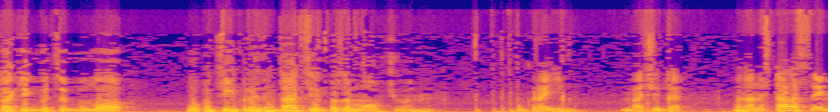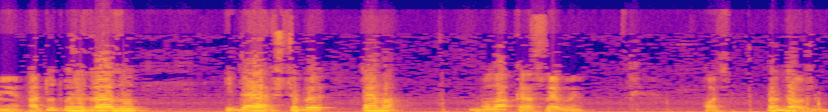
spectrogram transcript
так якби це було у цій презентації по замовчуванню. Україна. Бачите, вона не стала синьою, а тут уже зразу йде, щоб тема була красивою. Ось, продовжуємо.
